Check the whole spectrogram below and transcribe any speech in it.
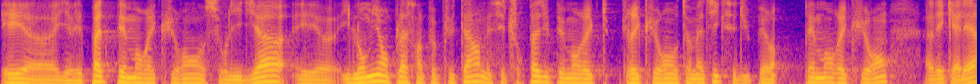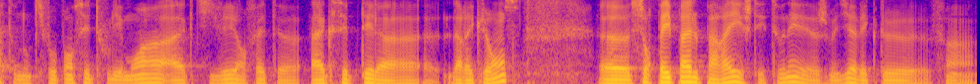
Et il n'y avait pas de paiement récurrent sur Lydia. Et ils l'ont mis en place un peu plus tard, mais c'est toujours pas du paiement réc- récurrent automatique, c'est du pa- paiement récurrent avec alerte. Donc il faut penser tous les mois à activer, en fait, à accepter la récurrence. Euh, sur PayPal, pareil, j'étais étonné. Je me dis, avec le, enfin,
